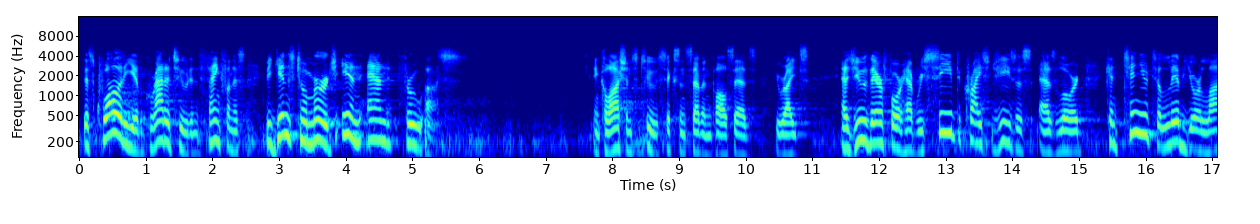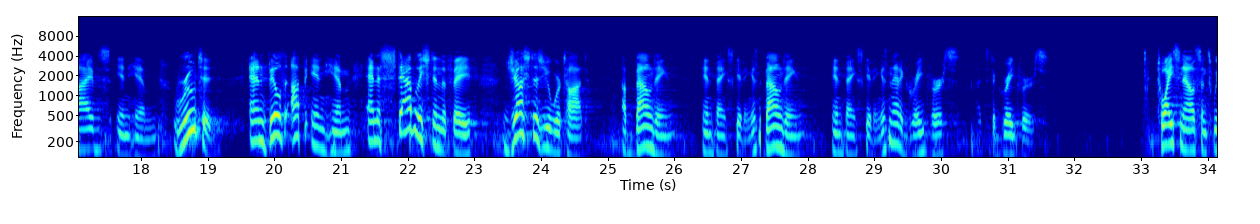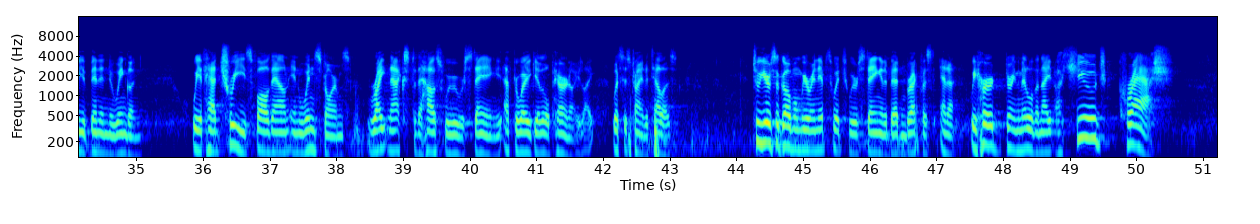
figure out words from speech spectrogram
this quality of gratitude and thankfulness begins to emerge in and through us. In Colossians 2 6 and 7, Paul says, he writes, As you therefore have received Christ Jesus as Lord, continue to live your lives in him, rooted and built up in him and established in the faith, just as you were taught, abounding in thanksgiving. Isn't abounding in thanksgiving? Isn't that a great verse? That's a great verse. Twice now since we have been in New England, we have had trees fall down in windstorms right next to the house where we were staying. After a while, you get a little paranoid. Like, what's this trying to tell us? Two years ago, when we were in Ipswich, we were staying in a bed and breakfast, and a, we heard during the middle of the night a huge crash.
